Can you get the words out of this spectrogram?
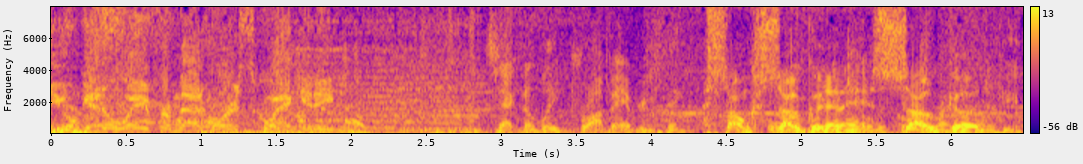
You yeah. get away from that horse quackity. Technoblade, drop everything. Song's so good in it. kill It's this so right good. front.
